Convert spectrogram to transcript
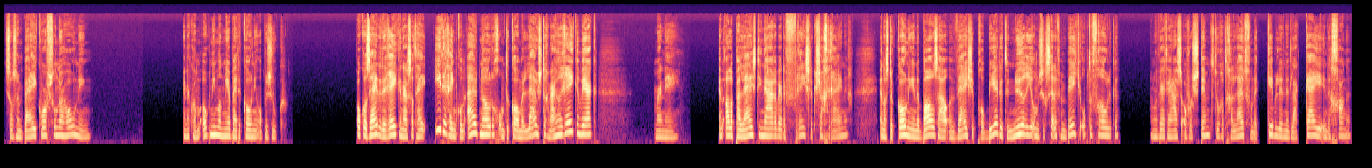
is als een bijenkorf zonder honing. En er kwam ook niemand meer bij de koning op bezoek. Ook al zeiden de rekenaars dat hij iedereen kon uitnodigen om te komen luisteren naar hun rekenwerk. Maar nee. En alle paleisdienaren werden vreselijk chagrijnig. En als de koning in de balzaal een wijsje probeerde te neurien om zichzelf een beetje op te vrolijken, dan werd hij haast overstemd door het geluid van de kibbelende lakeien in de gangen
